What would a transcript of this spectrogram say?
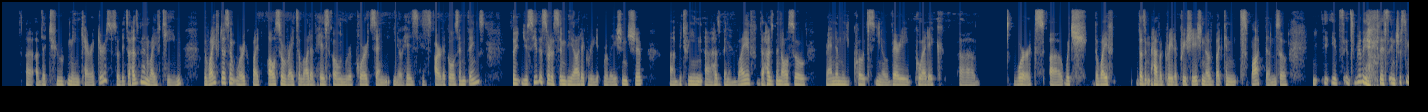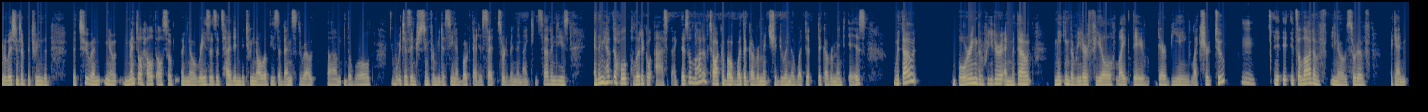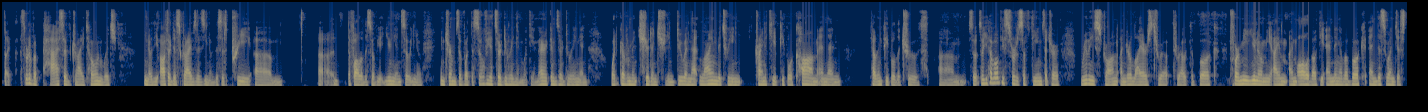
uh, of the two main characters so it's a husband and wife team the wife doesn't work but also writes a lot of his own reports and you know his his articles and things so you see this sort of symbiotic re- relationship uh, between uh, husband and wife the husband also randomly quotes you know very poetic uh, works uh, which the wife doesn't have a great appreciation of, but can spot them. So it's it's really this interesting relationship between the the two, and you know, mental health also you know raises its head in between all of these events throughout um, the world, which is interesting for me to see in a book that is set sort of in the 1970s. And then you have the whole political aspect. There's a lot of talk about what the government should do and the, what the, the government is, without boring the reader and without making the reader feel like they they're being lectured to. Mm. It, it's a lot of you know sort of again like sort of a passive dry tone, which you know the author describes as you know this is pre um, uh, the fall of the Soviet Union. So you know in terms of what the Soviets are doing and what the Americans are doing and what government should and shouldn't do, and that line between trying to keep people calm and then telling people the truth. Um, so so you have all these sorts of themes that are really strong underliers throughout throughout the book. For me, you know me, I'm I'm all about the ending of a book, and this one just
